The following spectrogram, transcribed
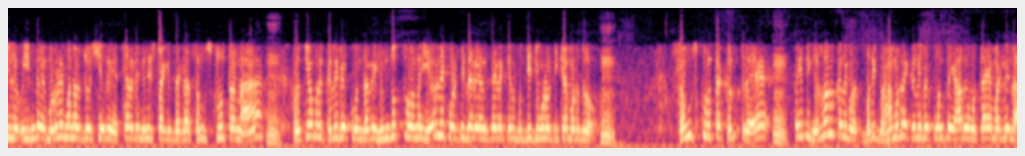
ಇಲ್ಲಿ ಹಿಂದೆ ಮುರಳಿ ಮನೋಹರ್ ಜೋಶಿಯವರು ಎಚ್ ಆರ್ ಡಿ ಮಿನಿಸ್ಟರ್ ಆಗಿದ್ದಾಗ ಸಂಸ್ಕೃತನ ಪ್ರತಿಯೊಬ್ಬರು ಕಲಿಬೇಕು ಅಂದಾಗ ಹಿಂದುತ್ವವನ್ನ ಏರ್ಲಿ ಕೊರಟಿದ್ದಾರೆ ಅಂತ ಹೇಳಿ ಕೆಲವು ಬುದ್ಧಿಜೀವಿಗಳು ಟೀಕೆ ಮಾಡಿದ್ರು. ಸಂಸ್ಕೃತ ಕಲ್ತ್ರೆ. ಇದು ಎಲ್ಲರೂ ಕಲಿಬಹುದು ಬರೀ ಬ್ರಾಹ್ಮಣರೇ ಕಲಿಬೇಕು ಅಂತ ಯಾರು ಒತ್ತಾಯ ಮಾಡಲಿಲ್ಲ.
